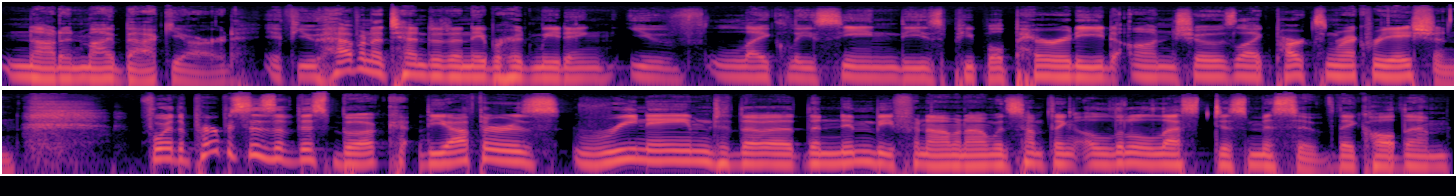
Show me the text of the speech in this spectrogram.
Not in My Backyard. If you haven't attended a neighborhood meeting, you've likely seen these people parodied on shows like Parks and Recreation. For the purposes of this book, the authors renamed the, the NIMBY phenomenon with something a little less dismissive. They call them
